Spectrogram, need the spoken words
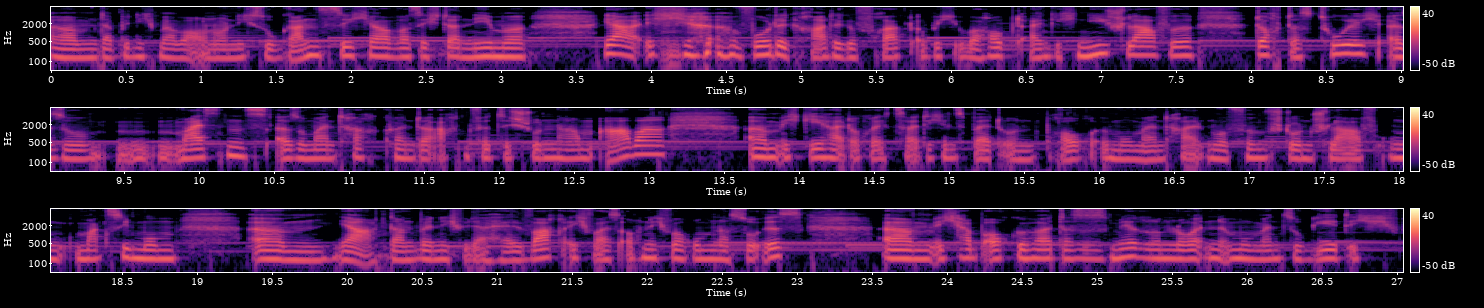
Ähm, da bin ich mir aber auch noch nicht so ganz sicher, was ich da nehme. Stimme. Ja, ich wurde gerade gefragt, ob ich überhaupt eigentlich nie schlafe. Doch, das tue ich. Also meistens, also mein Tag könnte 48 Stunden haben, aber ähm, ich gehe halt auch rechtzeitig ins Bett und brauche im Moment halt nur fünf Stunden Schlaf Maximum. Ähm, ja, dann bin ich wieder hellwach. Ich weiß auch nicht, warum das so ist. Ähm, ich habe auch gehört, dass es mehreren Leuten im Moment so geht. Ich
